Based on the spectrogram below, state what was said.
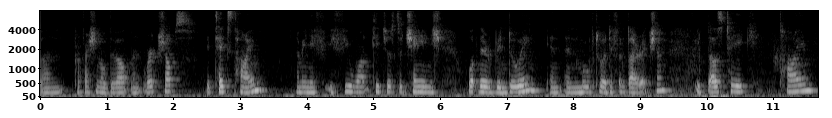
on professional development workshops, it takes time. I mean, if, if you want teachers to change what they've been doing and, and move to a different direction, it does take time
